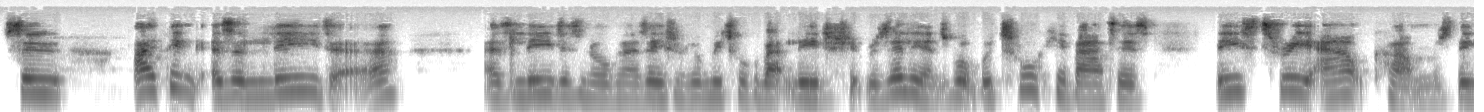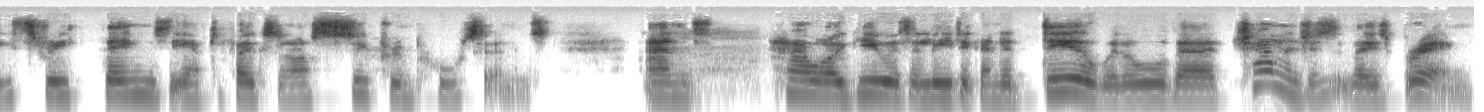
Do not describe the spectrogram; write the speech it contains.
So i think as a leader as leaders in organizations when we talk about leadership resilience what we're talking about is these three outcomes these three things that you have to focus on are super important. And how are you as a leader going to deal with all the challenges that those bring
